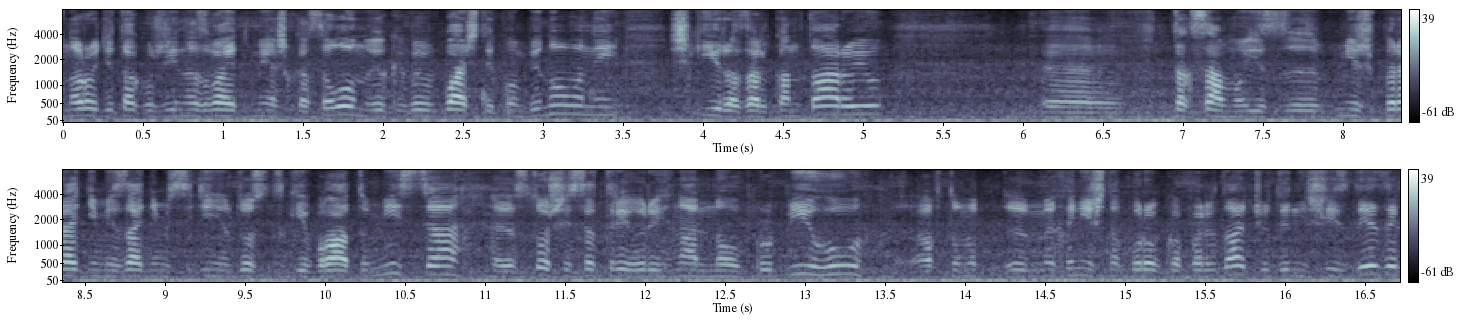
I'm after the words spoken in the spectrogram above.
в народі також її називають мішка. Салон, як ви бачите, комбінований, шкіра з алькантарою. Е, Так само із, е, між переднім і заднім сидінням досить таки багато місця. Е, 163 оригінального пробігу, автомат... е, механічна коробка передач, 1,6 дизель,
